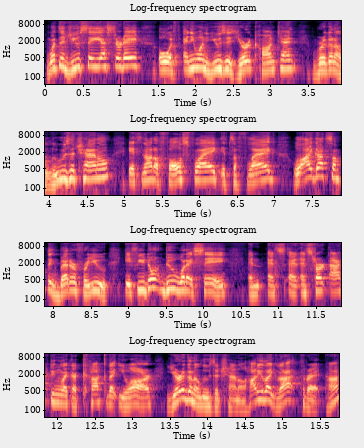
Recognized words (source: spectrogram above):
What did you say yesterday? Oh, if anyone uses your content, we're gonna lose a channel. It's not a false flag, it's a flag. Well, I got something better for you. If you don't do what I say and and, and start acting like a cuck that you are, you're gonna lose a channel. How do you like that threat, huh?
